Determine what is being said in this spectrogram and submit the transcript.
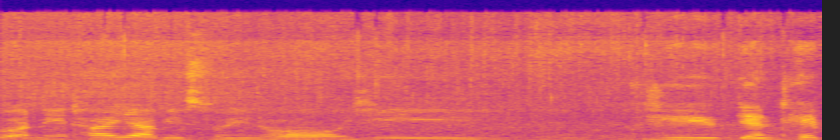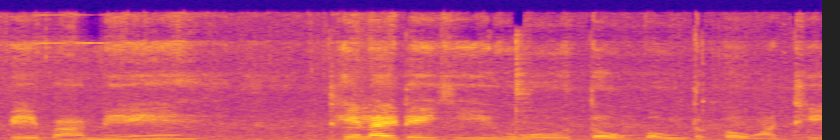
ဒီလိုအနေထားရပြီဆိုရင်တော့ရေရေပြန်ထည့်ပေးပါမယ်ထည့်လိုက်တဲ့ရေကို၃ပုံတစ်ပုံအထိ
